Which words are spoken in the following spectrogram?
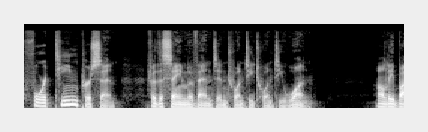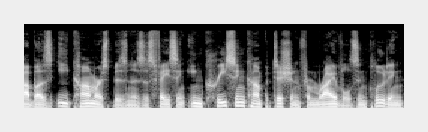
14% for the same event in 2021. Alibaba's e commerce business is facing increasing competition from rivals including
